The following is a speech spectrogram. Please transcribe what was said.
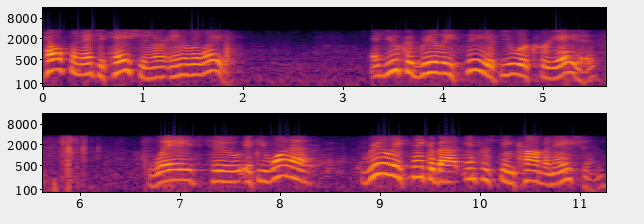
Health and education are interrelated. And you could really see, if you were creative, ways to, if you want to really think about interesting combinations,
